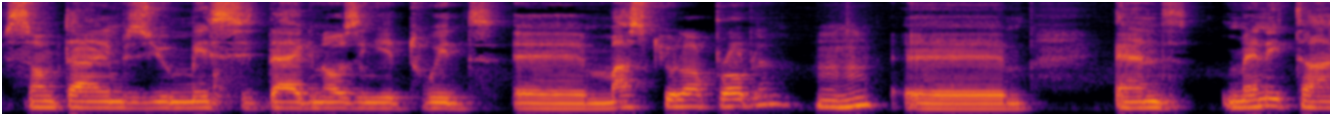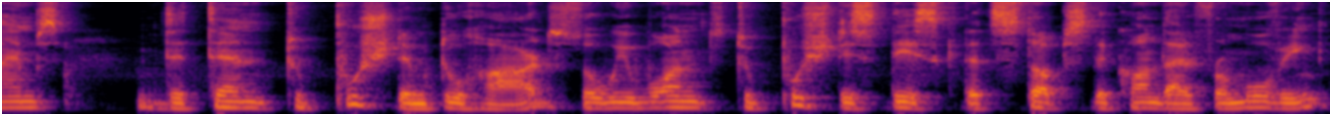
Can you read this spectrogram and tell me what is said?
sometimes you misdiagnosing it with a muscular problem mm-hmm. um, and many times they tend to push them too hard. So we want to push this disc that stops the condyle from moving.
